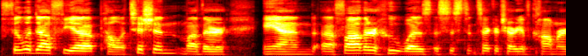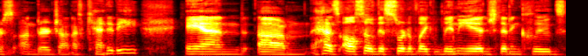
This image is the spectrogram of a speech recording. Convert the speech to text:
Philadelphia politician mother and father who was assistant secretary of commerce under John F. Kennedy, and um, has also this sort of like lineage that includes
